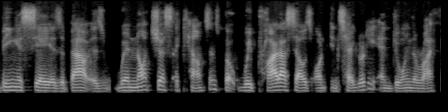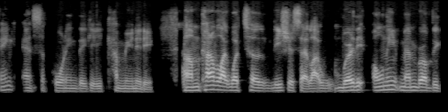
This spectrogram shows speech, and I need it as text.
being a CA is about is we're not just accountants, but we pride ourselves on integrity and doing the right thing and supporting the community. Um, kind of like what Talicia said, like we're the only member of the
